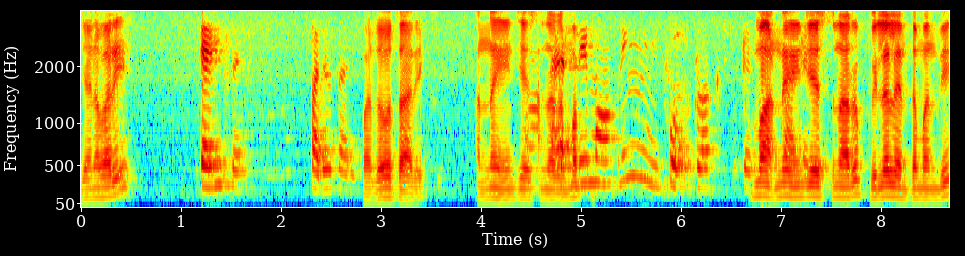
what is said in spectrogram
జనవరి? Ten sir. పదో తారీఖు. పదో తారీఖు. అన్న ఏం చేస్తున్నారమ్మా? ఎర్లీ మార్నింగ్ ఫోర్ ఓ క్లాక్ అమ్మా అన్న ఏం చేస్తున్నారు? పిల్లలు ఎంతమంది?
